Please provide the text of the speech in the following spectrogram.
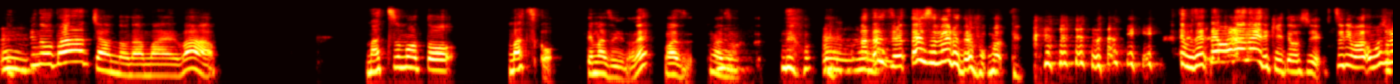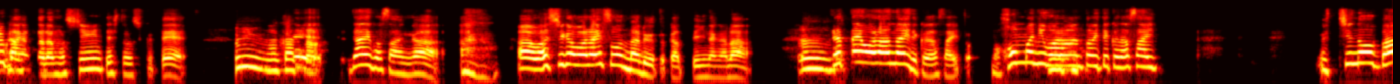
う。うん。ちのばあちゃんの名前は松本マツコってまず言うのね。まずまず、うん。でも、うんうん。私絶対滑るでも待って。何？でも絶対笑わないで聞いてほしい。普通にわ面白くなかったらもうシーンってしてほしくて。うん、わかっでた。大悟さんがあのあわしが笑いそうになるとかって言いながらうん。絶対笑わないでくださいと。もうほんまに笑わんといてください、うちのばあ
